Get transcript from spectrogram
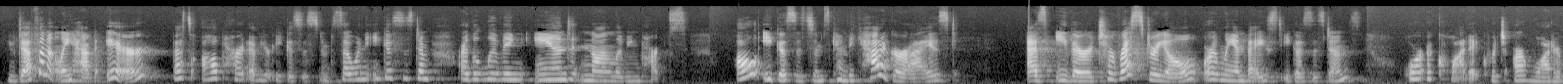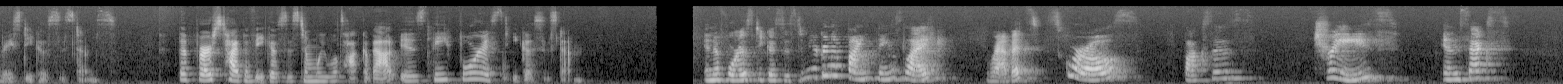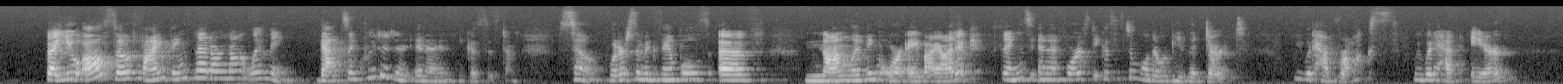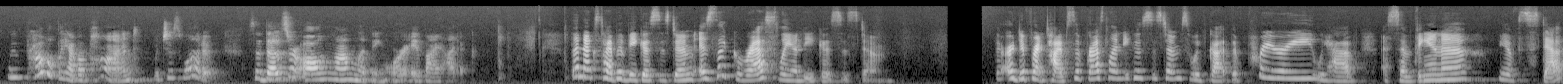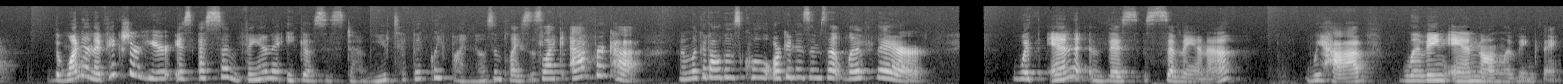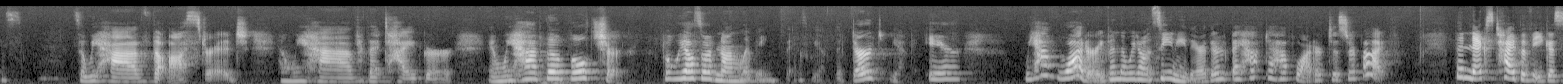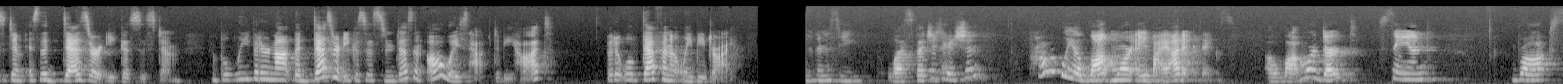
You definitely have air. That's all part of your ecosystem. So an ecosystem are the living and non-living parts. All ecosystems can be categorized as either terrestrial or land-based ecosystems or aquatic, which are water-based ecosystems. The first type of ecosystem we will talk about is the forest ecosystem. In a forest ecosystem, you're going to find things like rabbits, squirrels, foxes, trees, insects, but you also find things that are not living. That's included in, in an ecosystem. So what are some examples of non-living or abiotic things in a forest ecosystem? Well, there would be the dirt. We would have rocks. We would have air. We probably have a pond, which is water. So those are all non-living or abiotic. The next type of ecosystem is the grassland ecosystem. There are different types of grassland ecosystems. We've got the prairie, we have a savanna, we have steppe. The one in the picture here is a savanna ecosystem. You typically find those in places like Africa. And look at all those cool organisms that live there. Within this savanna, we have living and non-living things. So we have the ostrich, and we have the tiger, and we have the vulture. But we also have non-living things. We have the dirt, we have air, we have water, even though we don't see any there. They're, they have to have water to survive. The next type of ecosystem is the desert ecosystem. And believe it or not, the desert ecosystem doesn't always have to be hot, but it will definitely be dry. You're going to see less vegetation, probably a lot more abiotic things. A lot more dirt, sand, rocks,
